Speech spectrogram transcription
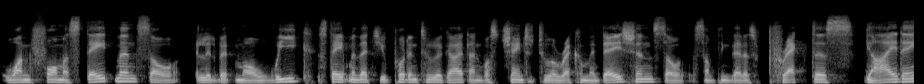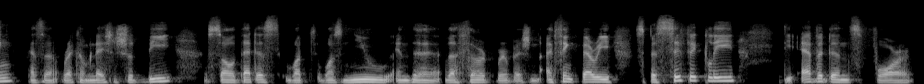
one former statement, so a little bit more weak statement that you put into a guideline was changed to a recommendation. So something that is practice guiding as a recommendation should be. So that is what was new in the, the third revision. I think very specifically, the evidence for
